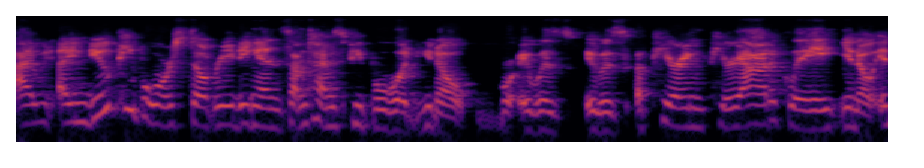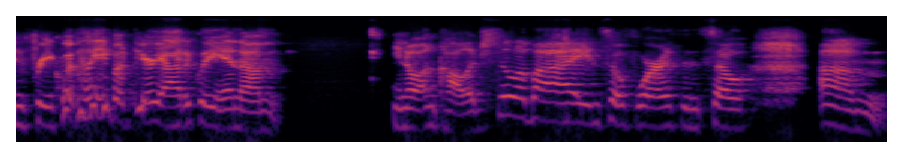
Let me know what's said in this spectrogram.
I, I knew people were still reading and sometimes people would you know it was it was appearing periodically you know infrequently but periodically in um you know, on college syllabi and so forth. And so um,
